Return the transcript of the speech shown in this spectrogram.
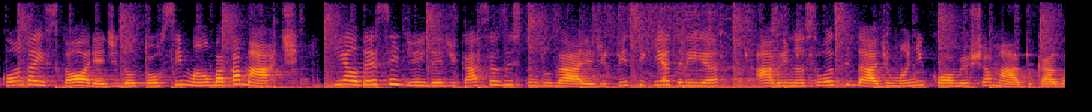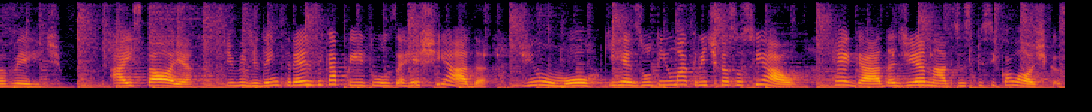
conta a história de Dr. Simão Bacamarte, que ao decidir dedicar seus estudos à área de psiquiatria, abre na sua cidade um manicômio chamado Casa Verde. A história, dividida em 13 capítulos, é recheada de um humor que resulta em uma crítica social, regada de análises psicológicas.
